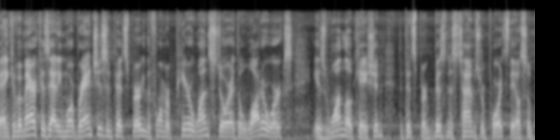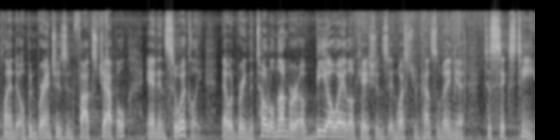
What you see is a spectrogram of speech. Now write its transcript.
Bank of America is adding more branches in Pittsburgh. The former Pier 1 store at the Waterworks is one location. The Pittsburgh Business Times reports they also plan to open branches in Fox Chapel and in Sewickley. That would bring the total number of BOA locations in western Pennsylvania to 16.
